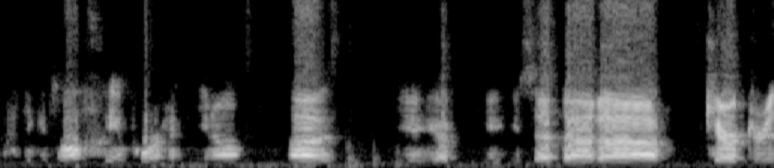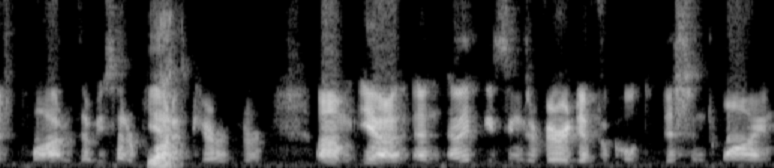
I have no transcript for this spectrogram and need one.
I think it's awfully important. You know, uh, you, you, you, said that uh, character is plot. Is that what you said? Or plot yeah. is character? Um, yeah, and, and, I think these things are very difficult to disentwine.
